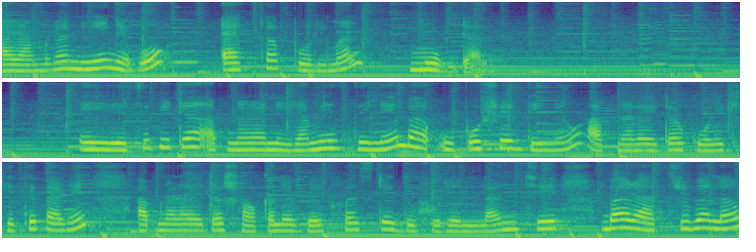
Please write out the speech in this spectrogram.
আর আমরা নিয়ে নেব এক কাপ পরিমাণ মুগ ডাল। এই রেসিপিটা আপনারা নিরামিষ দিনে বা উপোসের দিনেও আপনারা এটা করে খেতে পারেন। আপনারা এটা সকালের ব্রেকফাস্টে দুপুরের লাঞ্চে বা রাত্রিবেলাও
